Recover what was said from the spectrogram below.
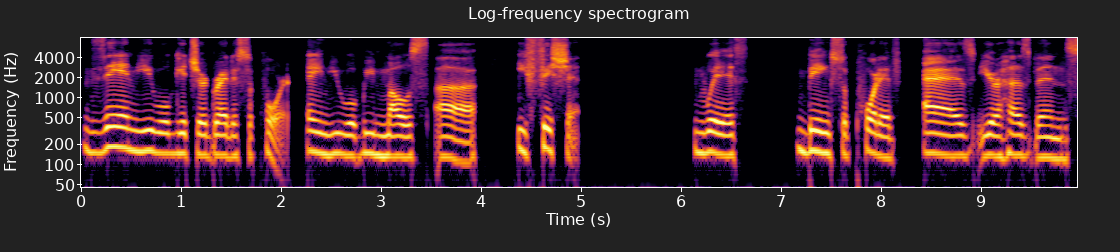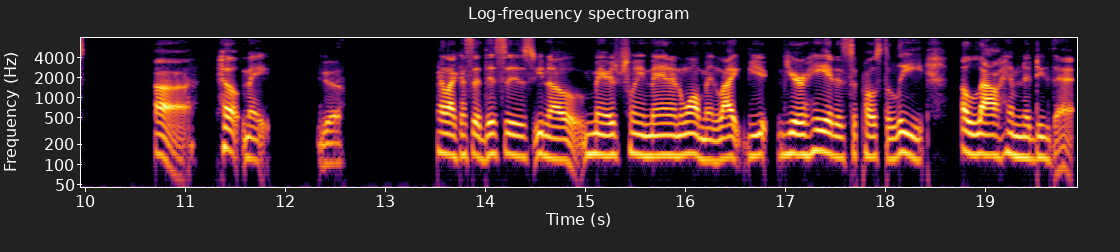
then you will get your greatest support and you will be most uh, efficient with being supportive as your husband's uh helpmate. Yeah. And like I said, this is, you know, marriage between man and woman. Like y- your head is supposed to lead. Allow him to do that.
